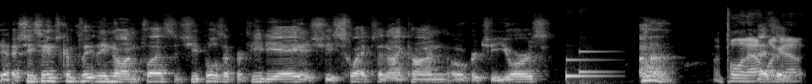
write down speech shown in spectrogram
Yeah, she seems completely nonplussed, and she pulls up her PDA and she swipes an icon over to yours. I pull it out, That's look it. at it.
